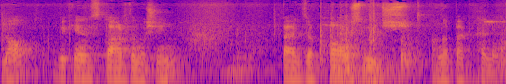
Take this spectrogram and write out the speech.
Now we can start the machine by the power switch on the back panel.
